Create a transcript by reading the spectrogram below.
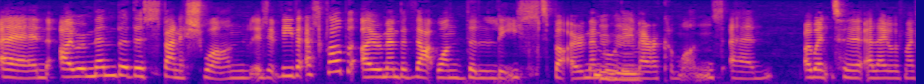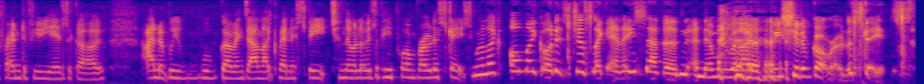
And I remember the Spanish one. Is it Viva S Club? I remember that one the least, but I remember all the Mhm. American ones. Um, I went to LA with my friend a few years ago, and we were going down like Venice Beach, and there were loads of people on roller skates, and we were like, "Oh my god, it's just like LA Seven!" And then we were like, "We should have got roller skates.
